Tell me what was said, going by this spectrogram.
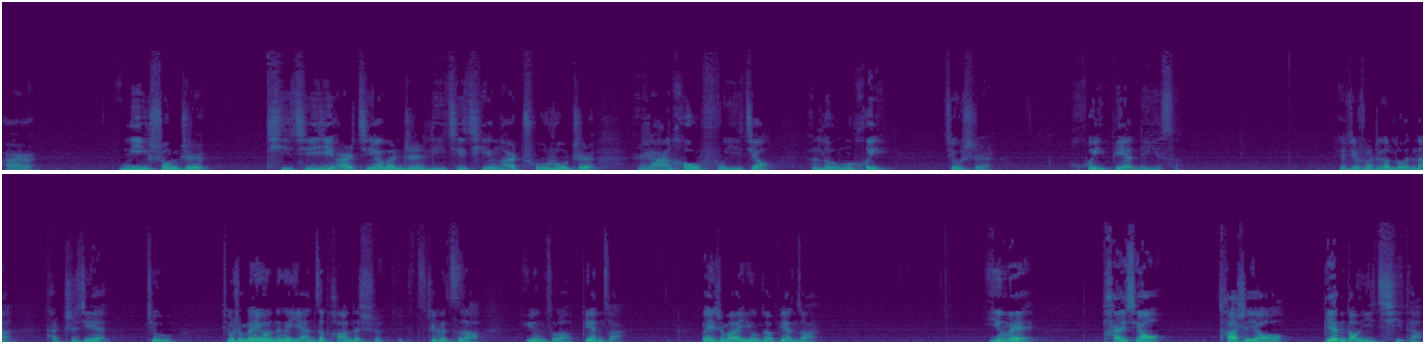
而逆顺之，体其意而结文之，理其情而出入之，然后复一教。轮会就是汇编的意思。也就是说，这个“轮”呢，它直接就就是没有那个言字旁的时这个字啊，用作编纂。为什么用作编纂？因为排箫它是要编到一起的，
